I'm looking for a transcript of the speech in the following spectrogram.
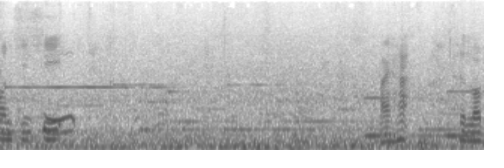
มอนชิชิไปฮะ ขึ้นรถ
